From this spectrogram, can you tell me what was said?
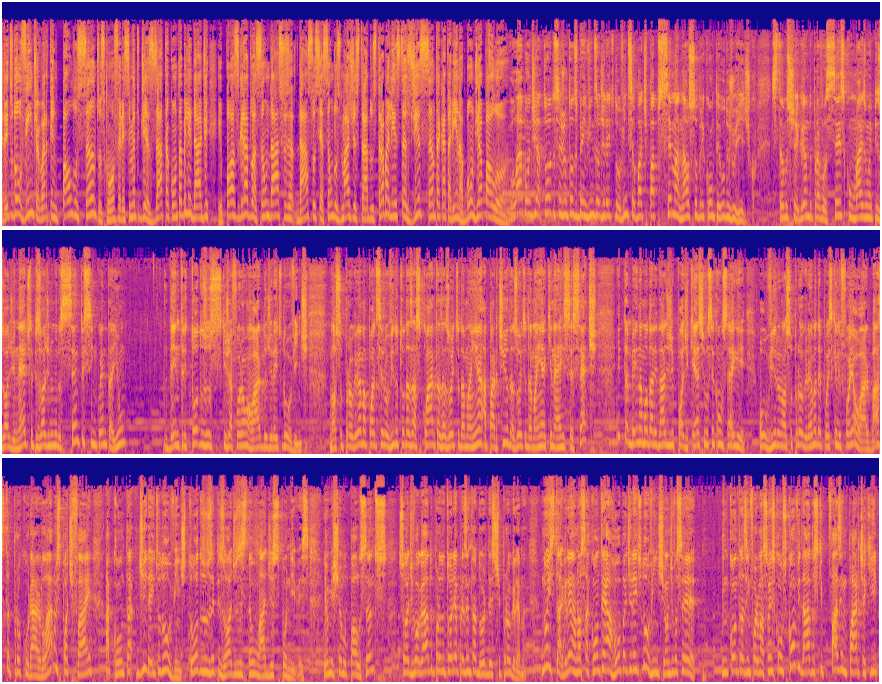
Direito do ouvinte agora tem Paulo Santos com oferecimento de exata contabilidade e pós-graduação da, da Associação dos Magistrados Trabalhistas de Santa Catarina. Bom dia, Paulo. Olá, bom dia a todos. Sejam todos bem-vindos ao Direito do Ouvinte, seu bate-papo semanal sobre conteúdo jurídico. Estamos chegando para vocês com mais um episódio inédito, episódio número 151 dentre todos os que já foram ao ar do Direito do Ouvinte. Nosso programa pode ser ouvido todas as quartas às 8 da manhã, a partir das 8 da manhã aqui na RC7 e também na modalidade de podcast você consegue ouvir o nosso programa depois que ele foi ao ar. Basta procurar lá no Spotify a conta Direito do Ouvinte. Todos os episódios estão lá disponíveis. Eu me chamo Paulo Santos, sou advogado, produtor e apresentador deste programa. No Instagram, a nossa conta é arroba Direito do Ouvinte, onde você encontra as informações com os convidados que fazem parte aqui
